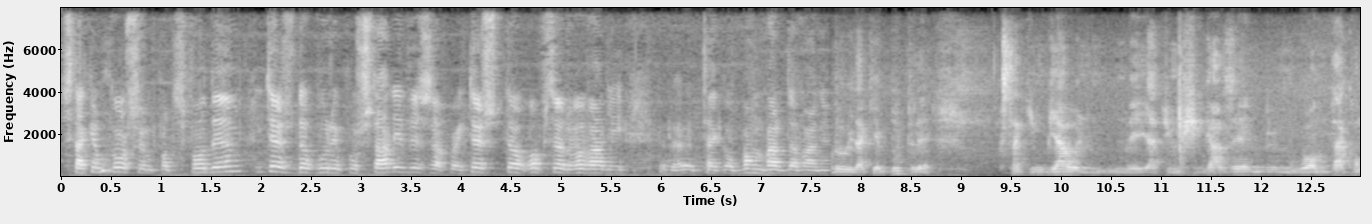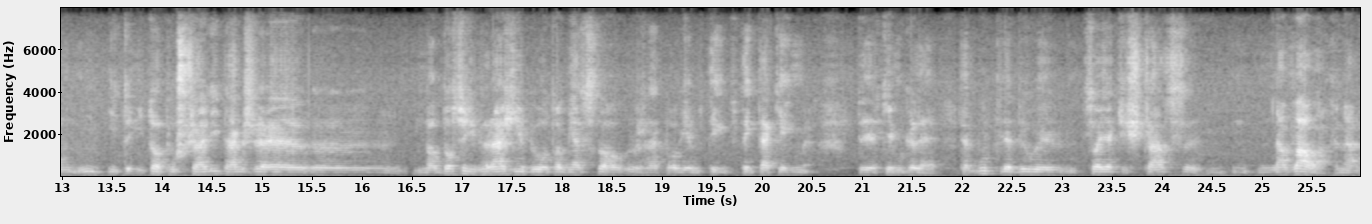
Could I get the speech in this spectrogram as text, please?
z takim koszem pod spodem i też do góry puszczali wysoko i też to obserwowali e, tego bombardowania. Były takie butle z takim białym y, jakimś gazem, mgłą taką i to, i to puszczali tak, że y, no dosyć wyraźnie było to miasto, że tak powiem, w tej, w tej takiej, tej takiej mgle. Te butle były co jakiś czas na wałach, na,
